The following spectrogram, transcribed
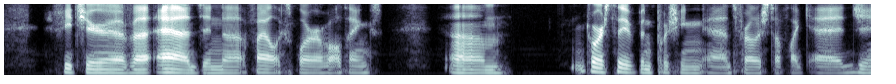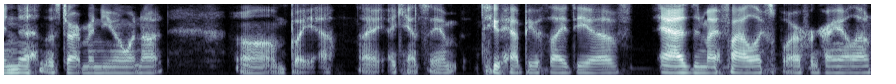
feature of uh, ads in uh, File Explorer of all things. Um, of course, they've been pushing ads for other stuff like Edge and the Start menu and whatnot. Um, but yeah, I, I can't say I'm too happy with the idea of ads in my file explorer for crying out loud.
